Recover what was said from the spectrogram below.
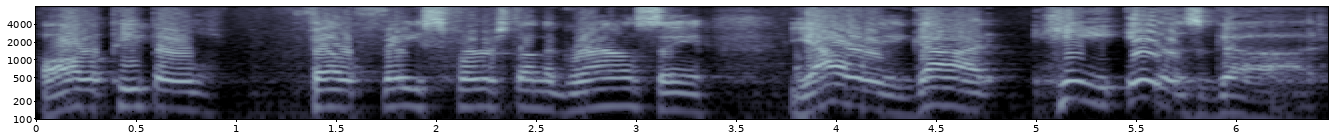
All the people fell face first on the ground, saying, Yahweh, God, He is God.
